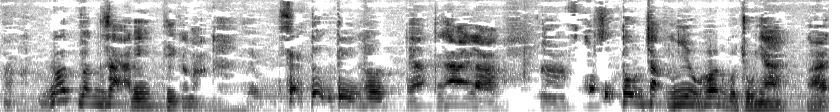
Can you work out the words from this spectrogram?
ờ, bớt vâng dạ đi thì các bạn sẽ tự tin hơn nhé thứ hai là uh, có sự tôn trọng nhiều hơn của chủ nhà. Đấy.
